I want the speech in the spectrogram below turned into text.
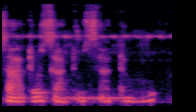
สาธุสาธุสาธุ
